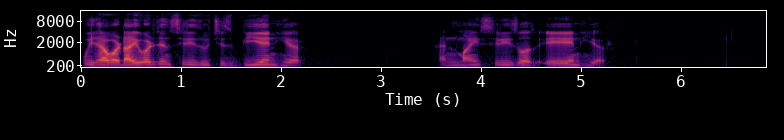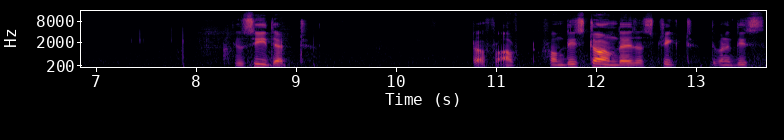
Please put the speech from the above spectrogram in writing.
we have a divergence series which is Bn here and my series was An here. You see that from this term there is a strict this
